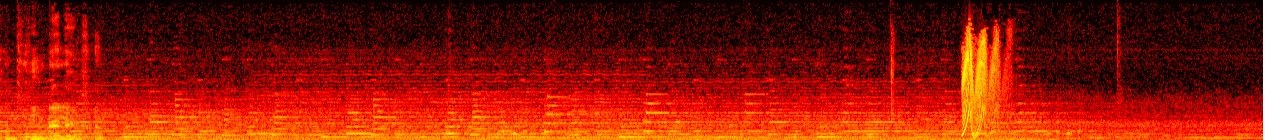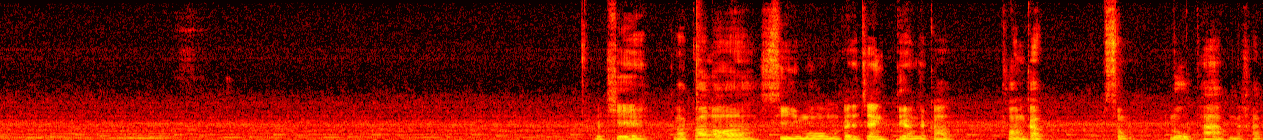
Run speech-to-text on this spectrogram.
คอนติเนียได้เลยครับ โอเค เราก็รอ4โมงมันก็จะแจ้งเตือนแล้วก็พร้อมกับส่งรูปภาพนะครับ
